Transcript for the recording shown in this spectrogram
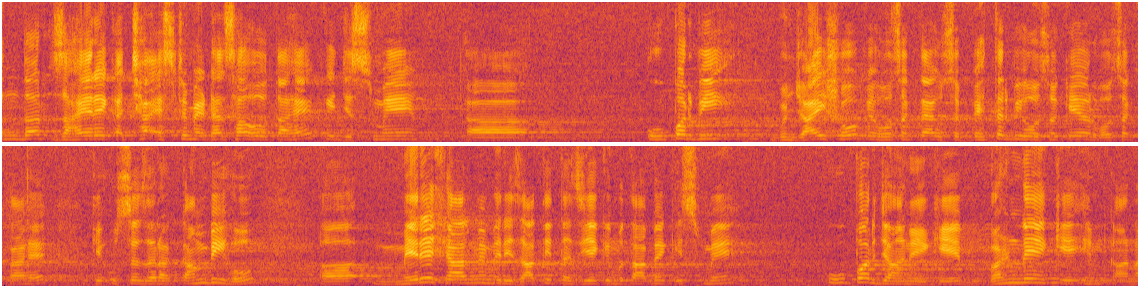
अंदर ज़ाहिर एक अच्छा एस्टिमेट ऐसा होता है कि जिसमें ऊपर भी गुंजाइश हो कि हो सकता है उससे बेहतर भी हो सके और हो सकता है कि उससे ज़रा कम भी हो। आ, मेरे ख्याल में मेरी ज़ाती तजिए के मुताबिक इसमें ऊपर जाने के बढ़ने के इम्कान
